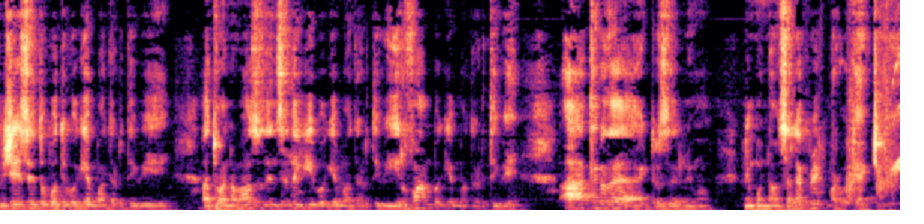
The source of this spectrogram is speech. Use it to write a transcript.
ವಿಜಯ್ ಸೇತುಪತಿ ಬಗ್ಗೆ ಮಾತಾಡ್ತೀವಿ, ಅಥವಾ ನವಾಜುದ್ದೀನ್ ಸಿದ್ದಿಗಿ ಬಗ್ಗೆ ಮಾತಾಡ್ತೀವಿ, ಇರ್ಫಾನ್ ಬಗ್ಗೆ ಮಾತಾಡ್ತೀವಿ. ಆ ಥರದ ಆ್ಯಕ್ಟ್ರ್ ಸರ್ ನೀವು? ನಿಮ್ಮನ್ನು ನಾವು ಸೆಲೆಬ್ರೇಟ್ ಮಾಡ್ಬೇಕು ಆ್ಯಕ್ಚುಲಿ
